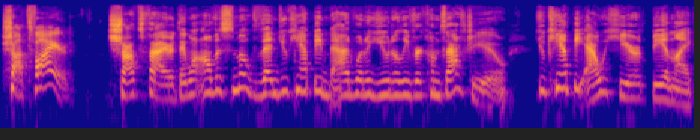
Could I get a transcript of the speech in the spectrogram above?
shots fired. Shots fired. They want all the smoke. Then you can't be mad when a Unilever comes after you. You can't be out here being like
